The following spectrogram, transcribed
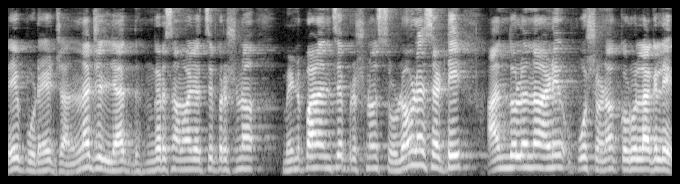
ते पुढे जालना जिल्ह्यात धनगर समाजाचे प्रश्न मेंढपाळांचे प्रश्न सोडवण्यासाठी आंदोलनं आणि उपोषणं करू लागले.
